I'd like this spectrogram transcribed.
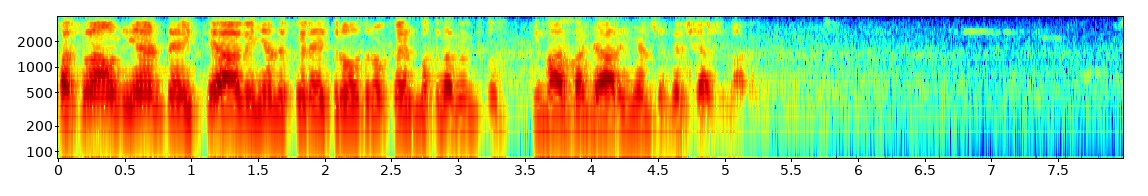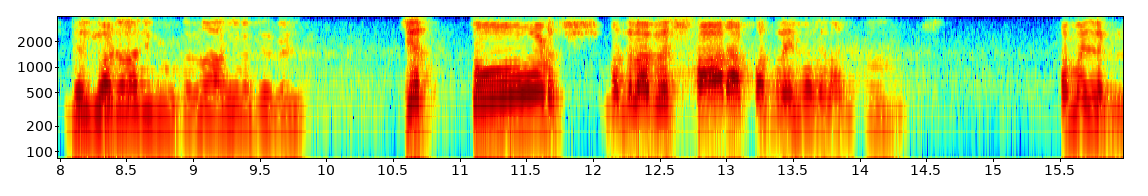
فصلاں اوندیاں تے ایتھے آ گئیاں تے پھر ادھر ادھر پھر مطلب عمارتاں جا رہی ہیں تے پھر شاہ شمار جے توڑ مطلب سارا فصل ہی فصل سمجھ لگی؟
